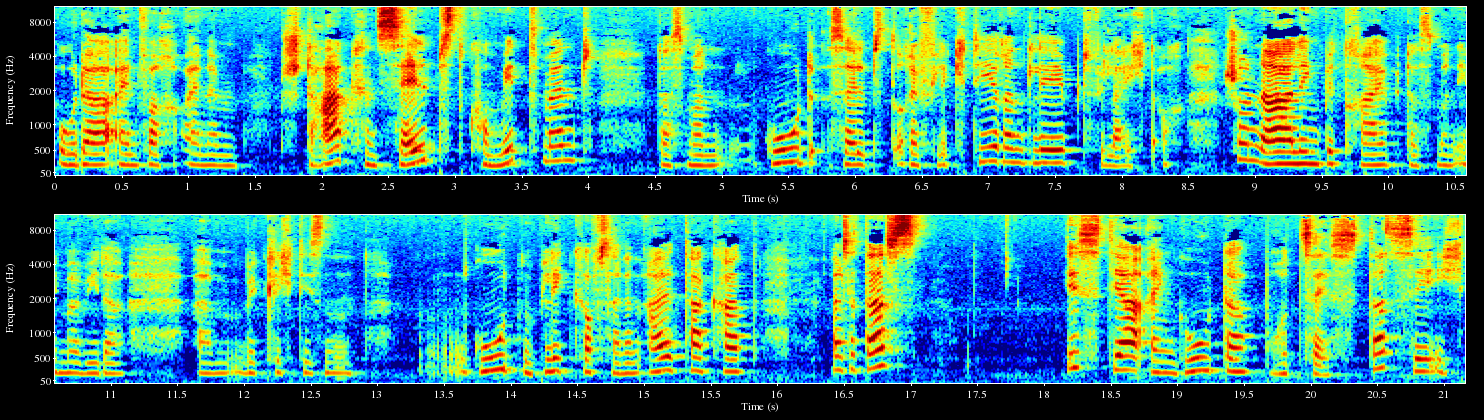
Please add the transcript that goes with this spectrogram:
oder einfach einem starken Selbstcommitment, dass man gut selbst reflektierend lebt, vielleicht auch Journaling betreibt, dass man immer wieder ähm, wirklich diesen guten Blick auf seinen Alltag hat. Also das ist ja ein guter Prozess. Das sehe ich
